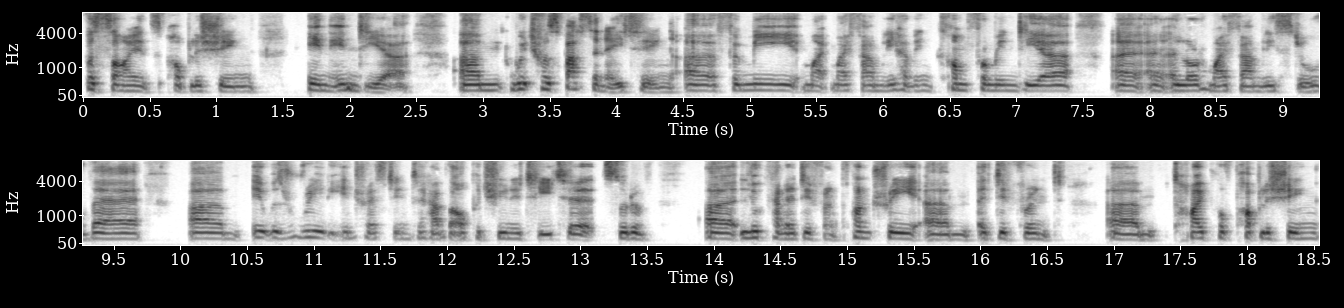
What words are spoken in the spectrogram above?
for science publishing in India, um, which was fascinating uh, for me. My, my family having come from India, uh, a lot of my family still there. Um, it was really interesting to have the opportunity to sort of uh, look at a different country, um, a different um, type of publishing.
